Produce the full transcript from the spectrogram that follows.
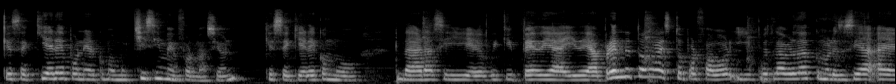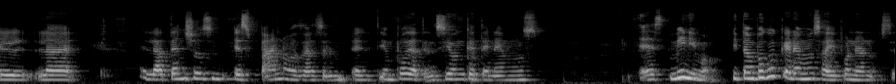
que se quiere poner como muchísima información, que se quiere como dar así el Wikipedia y de aprende todo esto, por favor. Y pues la verdad, como les decía, el, la, attention span, o sea, el, tiempo de atención que tenemos es mínimo. Y tampoco queremos ahí ponernos,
